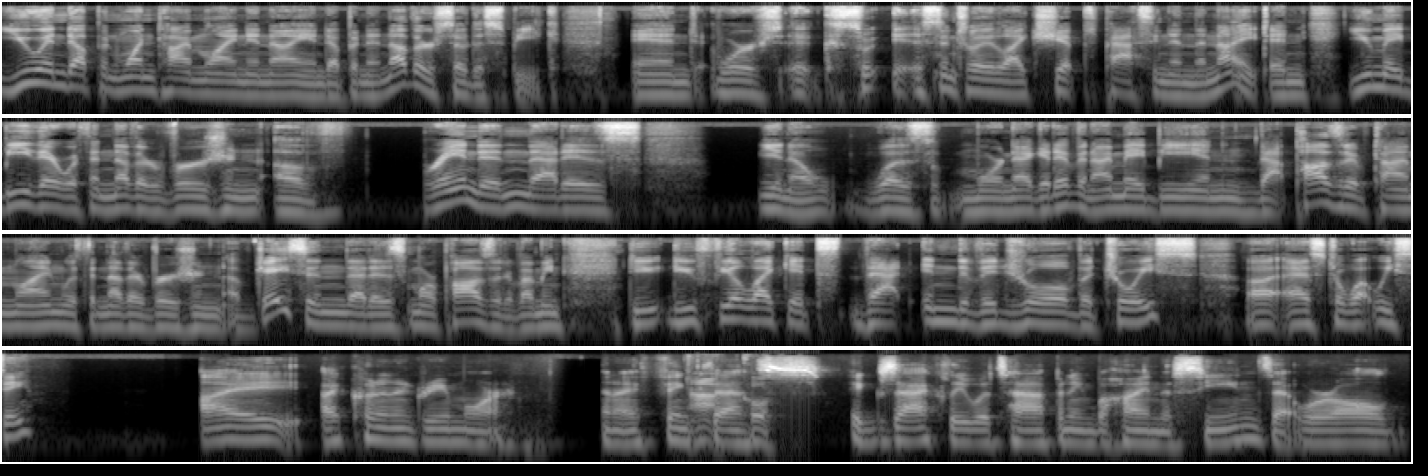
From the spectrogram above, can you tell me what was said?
you end up in one timeline and I end up in another, so to speak. And we're essentially like ships passing in the night. And you may be there with another version of Brandon that is you know, was more negative, and I may be in that positive timeline with another version of Jason that is more positive. I mean, do you, do you feel like it's that individual of a choice uh, as to what we see? I I couldn't agree more, and I think ah, that's cool. exactly what's happening behind the scenes. That we're all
